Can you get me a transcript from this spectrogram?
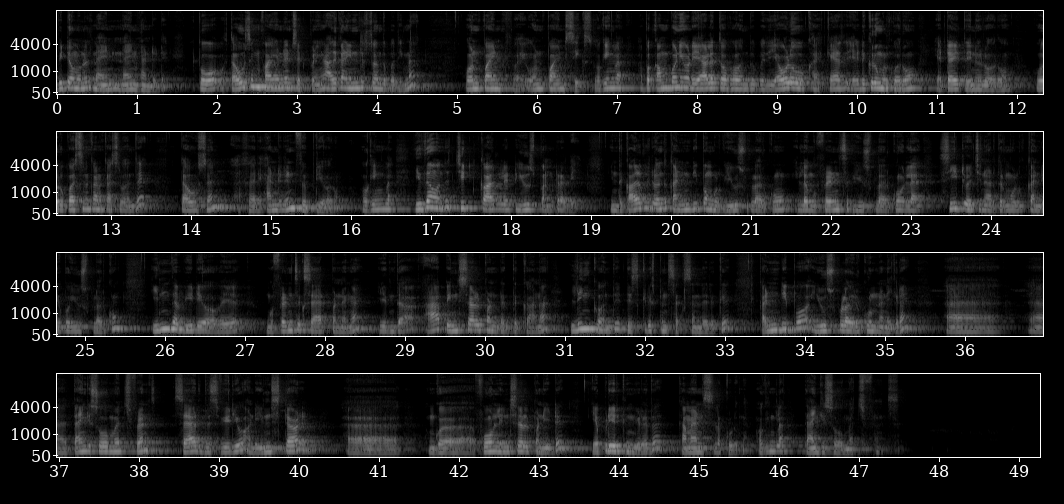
பிட் அமௌண்ட் வந்து நைன் நைன் ஹண்ட்ரடு இப்போது தௌசண்ட் ஃபைவ் ஹண்ட்ரட் செட் பண்ணிங்கன்னா அதுக்கான இன்ட்ரெஸ்ட் வந்து பார்த்திங்கன்னா one point five one point six ஓகேங்களா அப்போ கம்பெனியோட ஏலத்தொகை வந்து இப்போ எவ்வளோ கேஷ் எடுக்கிறவங்களுக்கு வரும்? எட்டாயிரத்தி ஐநூறு வரும். ஒரு பர்சனுக்கான காசு வந்து thousand sorry hundred and fifty வரும். ஓகேங்களா? இதுதான் வந்து சிட் கால்குலேட் யூஸ் பண்ணுற வே இந்த கால்குலேட்டர் வந்து கண்டிப்பாக உங்களுக்கு யூஸ்ஃபுல்லாக இருக்கும். இல்லை உங்கள் ஃப்ரெண்ட்ஸுக்கு யூஸ்ஃபுல்லாக இருக்கும். இல்லை சீட் வச்சு நடத்துகிறவங்களுக்கு கண்டிப்பாக யூஸ்ஃபுல்லாக இருக்கும். இந்த வீடியோவை உங்கள் ஃப்ரெண்ட்ஸுக்கு ஷேர் பண்ணுங்கள் இந்த ஆப் இன்ஸ்டால் பண்ணுறதுக்கான லிங்க் வந்து டிஸ்கிரிப்ஷன் செக்ஷனில் இருக்குது கண்டிப்பாக யூஸ்ஃபுல்லாக இருக்கும்னு நினைக்கிறேன். Thank you so much friends share this video and install உங்கள் ஃபோனில் இன்ஸ்டால் பண்ணிவிட்டு எப்படி இருக்குங்கிறத கமெண்ட்ஸில் கொடுங்க. ஓகேங்களா? Thank you so much friends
